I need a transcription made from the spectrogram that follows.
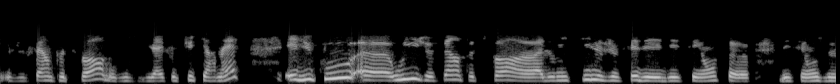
je fais un peu de sport. Donc, il a effectué Kermesse. Et du coup, euh, oui, je fais un peu de sport euh, à domicile. Je fais des, des séances, euh, des séances de,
